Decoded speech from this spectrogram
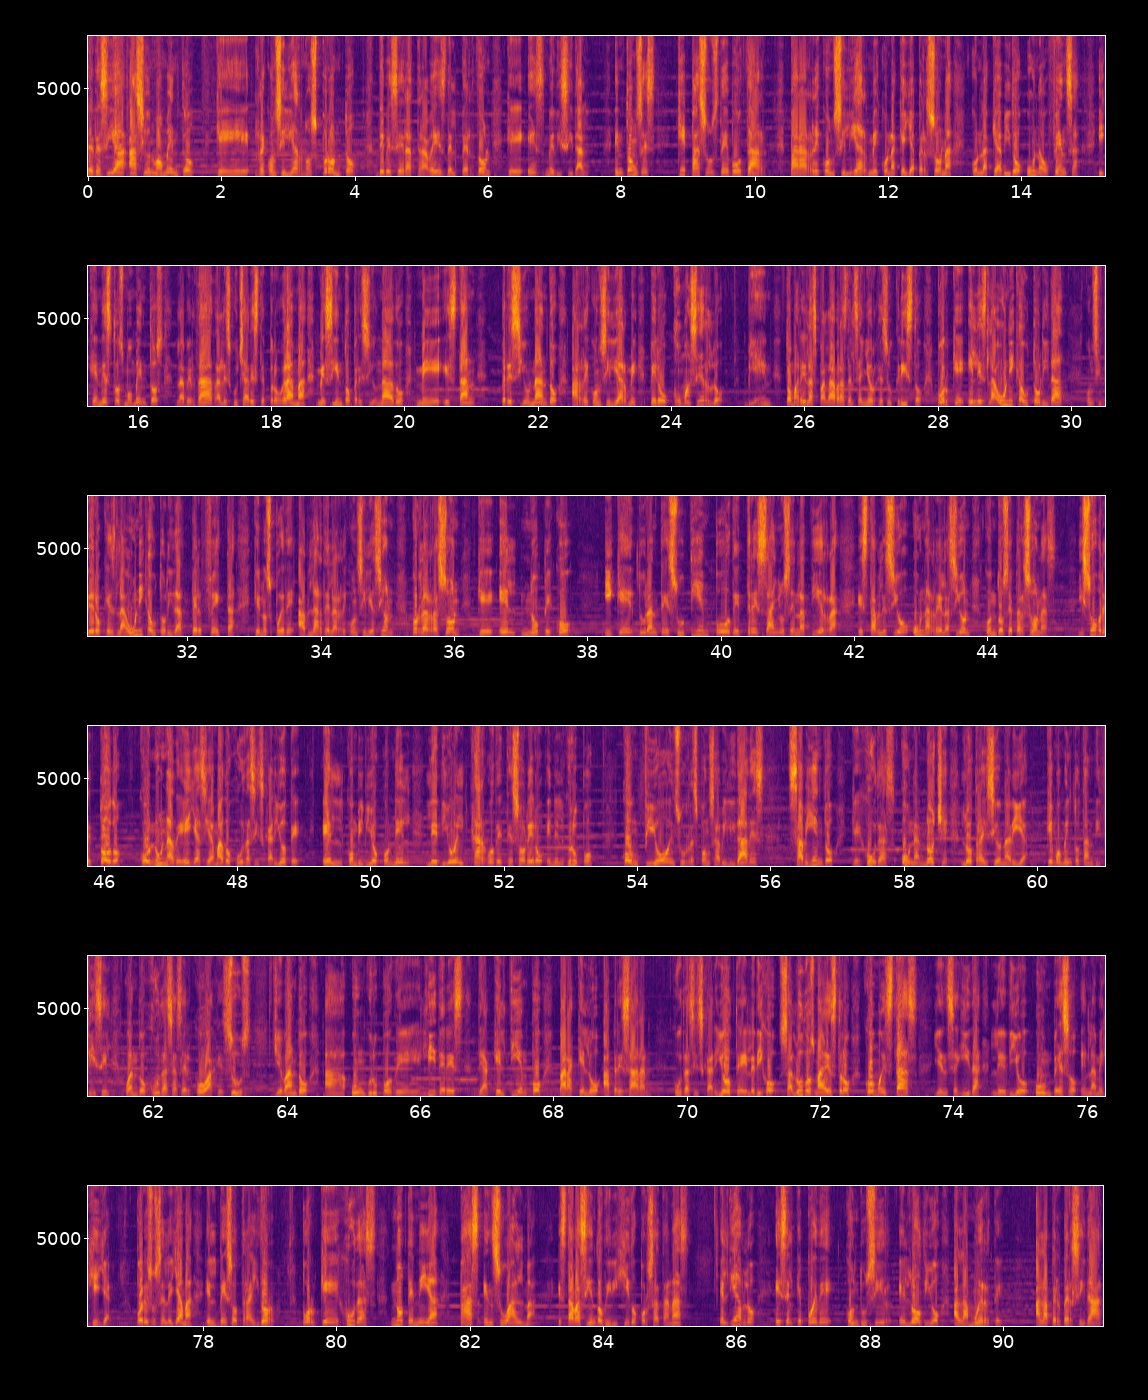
Te decía hace un momento que reconciliarnos pronto debe ser a través del perdón que es medicinal. Entonces, ¿qué pasos debo dar para reconciliarme con aquella persona con la que ha habido una ofensa y que en estos momentos, la verdad, al escuchar este programa, me siento presionado, me están presionando a reconciliarme? Pero, ¿cómo hacerlo? Bien, tomaré las palabras del Señor Jesucristo, porque Él es la única autoridad, considero que es la única autoridad perfecta que nos puede hablar de la reconciliación, por la razón que Él no pecó y que durante su tiempo de tres años en la tierra estableció una relación con doce personas, y sobre todo con una de ellas llamado Judas Iscariote. Él convivió con él, le dio el cargo de tesorero en el grupo, confió en sus responsabilidades sabiendo que Judas una noche lo traicionaría. Qué momento tan difícil cuando Judas se acercó a Jesús llevando a un grupo de líderes de aquel tiempo para que lo apresaran. Judas Iscariote le dijo, saludos maestro, ¿cómo estás? Y enseguida le dio un beso en la mejilla. Por eso se le llama el beso traidor, porque Judas no tenía paz en su alma estaba siendo dirigido por Satanás. El diablo es el que puede conducir el odio a la muerte, a la perversidad,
